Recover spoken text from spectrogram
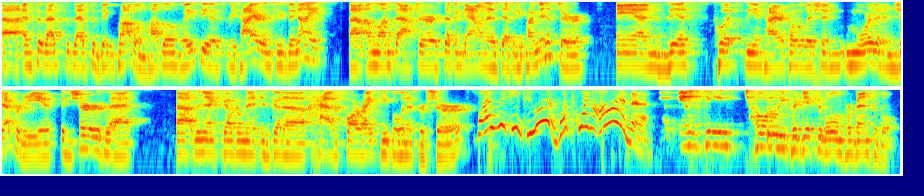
uh, and so that's that's a big problem. Pablo Iglesias retired on Tuesday night, uh, a month after stepping down as deputy prime minister, and this puts the entire coalition more than in jeopardy. It ensures that. Uh, the next government is going to have far right people in it for sure. Why would he do it? What's going on? And it seems totally predictable and preventable.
